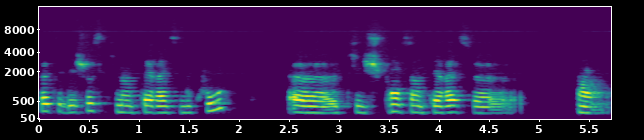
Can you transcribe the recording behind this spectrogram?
Ça, c'est des choses qui m'intéressent beaucoup, euh, qui, je pense, intéressent, euh, enfin,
